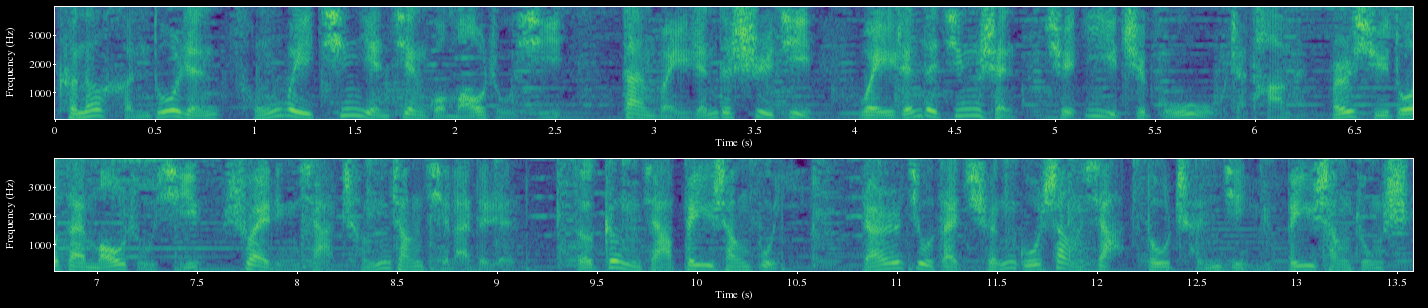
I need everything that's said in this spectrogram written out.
可能很多人从未亲眼见过毛主席，但伟人的事迹、伟人的精神却一直鼓舞着他们。而许多在毛主席率领下成长起来的人，则更加悲伤不已。然而，就在全国上下都沉浸于悲伤中时，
